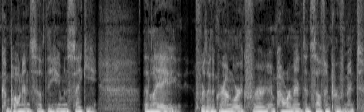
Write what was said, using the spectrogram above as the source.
components of the human psyche that lay for the groundwork for empowerment and self improvement.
